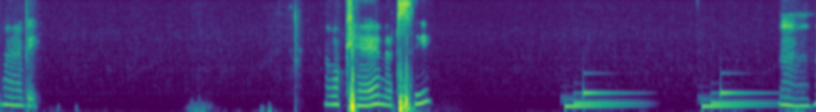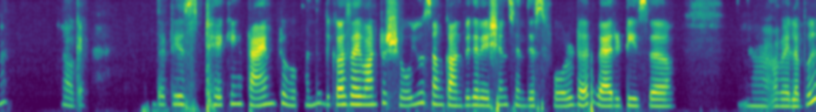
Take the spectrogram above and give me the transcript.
maybe. Okay let's see. Mm-hmm. okay. That is taking time to open it because I want to show you some configurations in this folder where it is uh, uh, available.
